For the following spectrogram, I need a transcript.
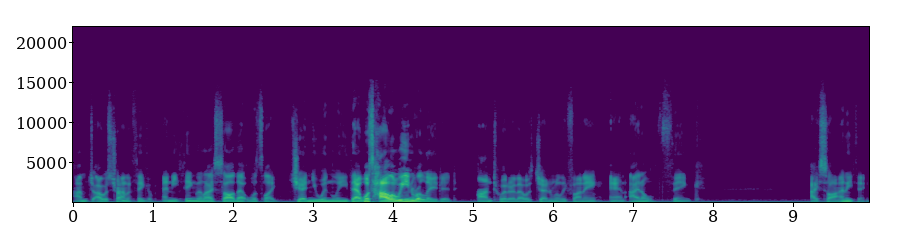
I'm, I was trying to think of anything that I saw that was like genuinely that was Halloween related on Twitter that was genuinely funny, and I don't think I saw anything.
